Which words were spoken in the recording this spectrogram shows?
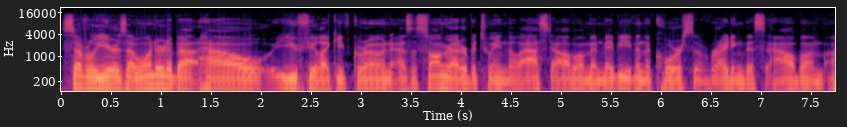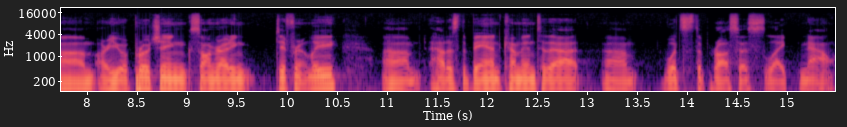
several years, I wondered about how you feel like you've grown as a songwriter between the last album and maybe even the course of writing this album. Um, are you approaching songwriting differently? Um, how does the band come into that? Um, what's the process like now?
